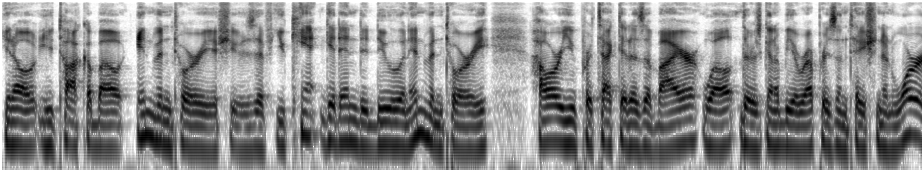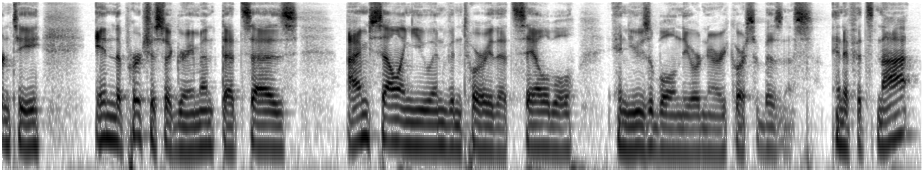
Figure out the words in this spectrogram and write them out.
You know, you talk about inventory issues. If you can't get in to do an inventory, how are you protected as a buyer? Well, there's going to be a representation and warranty in the purchase agreement that says, I'm selling you inventory that's saleable and usable in the ordinary course of business. And if it's not,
